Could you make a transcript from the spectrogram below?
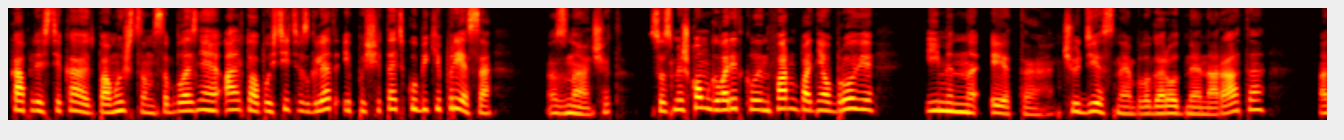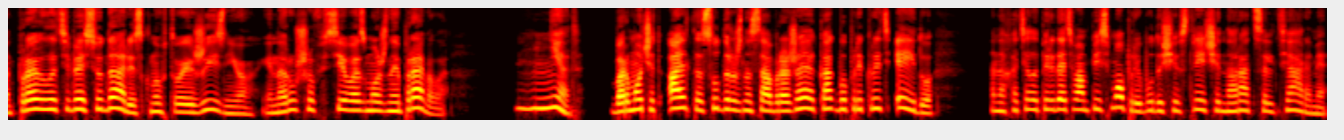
Капли стекают по мышцам, соблазняя Альту опустить взгляд и посчитать кубики пресса. «Значит...» — со смешком говорит Клинфарн, подняв брови. «Именно это, чудесная благородная Нарата, отправила тебя сюда, рискнув твоей жизнью и нарушив все возможные правила». «Нет», — бормочет Альта, судорожно соображая, как бы прикрыть Эйду — она хотела передать вам письмо при будущей встрече на рад с Эльтиарами,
